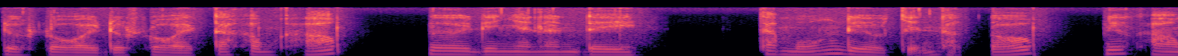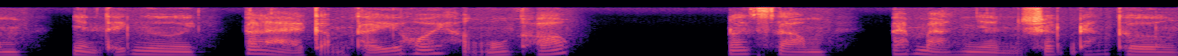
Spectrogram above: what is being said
Được rồi, được rồi, ta không khóc, ngươi đi nhanh lên đi. Ta muốn điều chỉnh thật tốt, nếu không, nhìn thấy ngươi, ta lại cảm thấy hối hận muốn khóc. Nói xong, bé mặt nhìn rất đáng thương.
